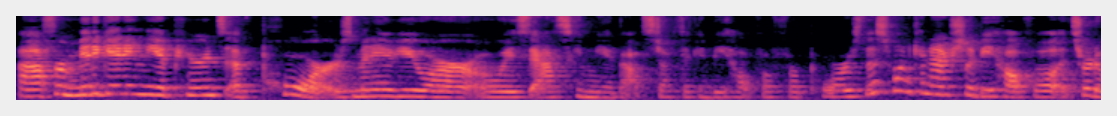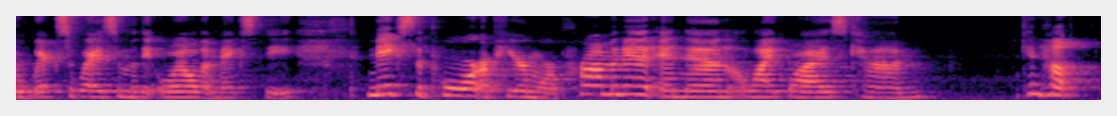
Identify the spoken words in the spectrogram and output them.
Uh, for mitigating the appearance of pores, many of you are always asking me about stuff that can be helpful for pores. This one can actually be helpful. It sort of wicks away some of the oil that makes the makes the pore appear more prominent and then likewise can can help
